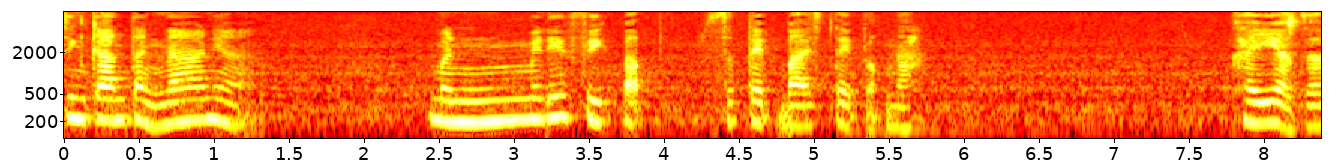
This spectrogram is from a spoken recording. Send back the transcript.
จริงการแต่งหน้าเนี่ย มันไม่ได้ฟิกแบบ สเต็ป by สเต็ปหรอกนะ ใครอยากจะ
